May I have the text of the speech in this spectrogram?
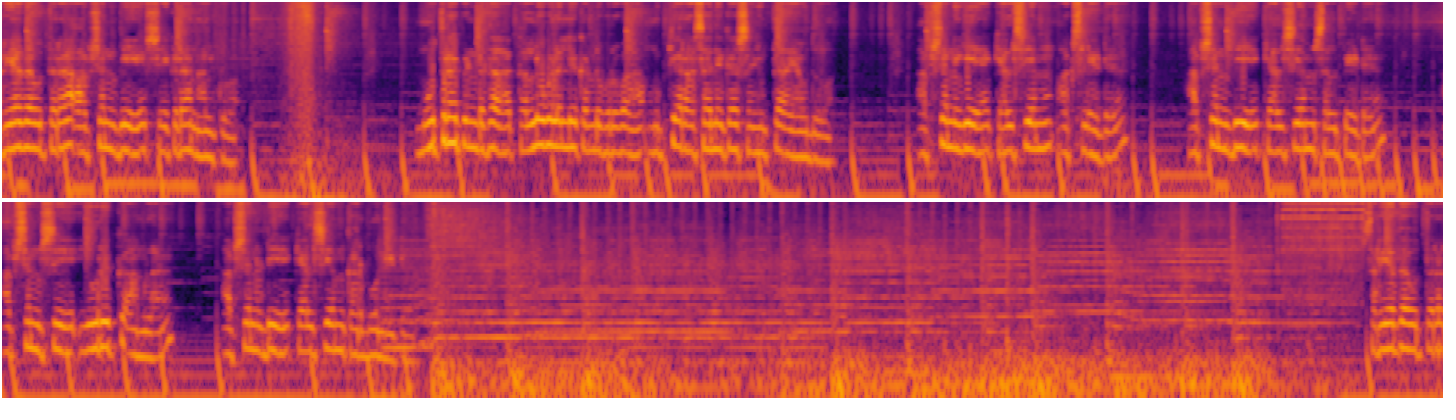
ಸರಿಯಾದ ಉತ್ತರ ಆಪ್ಷನ್ ಬಿ, ಶೇಕಡ ನಾಲ್ಕು. ಮೂತ್ರಪಿಂಡದ ಕಲ್ಲುಗಳಲ್ಲಿ ಕಂಡುಬರುವ ಮುಖ್ಯ ರಾಸಾಯನಿಕ ಸಂಯುಕ್ತ ಯಾವುದು? Option A, calcium oxalate. Option B, calcium sulphate. Option C, uric ಆಮ್ಲ. Option D, calcium carbonate. ಸರಿಯಾದ ಉತ್ತರ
